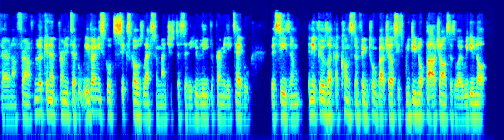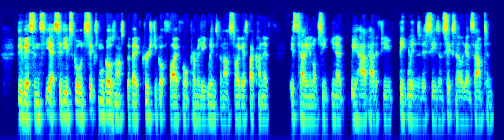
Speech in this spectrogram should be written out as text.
fair enough. Fair enough. Looking at Premier League table. We've only scored six goals less than Manchester City, who lead the Premier League table this season. And it feels like a constant thing to talk about Chelsea's. We do not put our chances away. We do not do this. And yeah, City have scored six more goals than us, but they've crucially got five more Premier League wins than us. So I guess that kind of is telling. And obviously, you know, we have had a few big wins this season 6 0 against Southampton,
